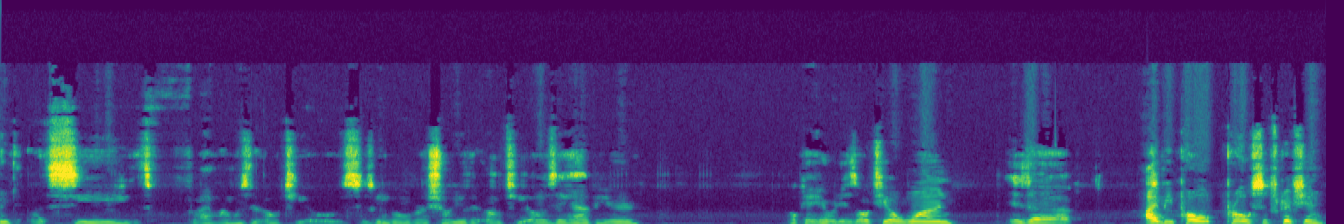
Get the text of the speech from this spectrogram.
And let's see, let's find where was their OTOs. Just gonna go over and show you their OTOs they have here. Okay, here it is. OTO one is a Ivy Pro Pro subscription,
